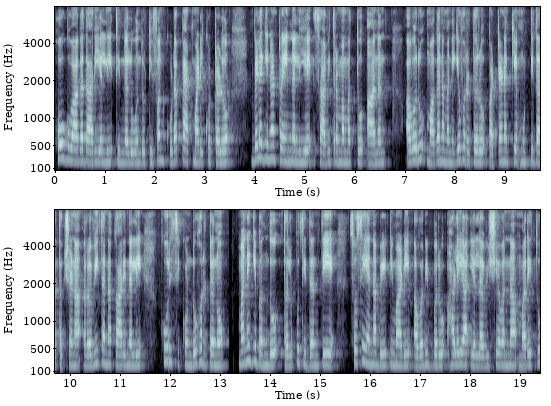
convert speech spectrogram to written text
ಹೋಗುವಾಗ ದಾರಿಯಲ್ಲಿ ತಿನ್ನಲು ಒಂದು ಟಿಫನ್ ಕೂಡ ಪ್ಯಾಕ್ ಮಾಡಿಕೊಟ್ಟಳು. ಬೆಳಗಿನ ಟ್ರೈನ್ನಲ್ಲಿಯೇ ಸಾವಿತ್ರಮ್ಮ ಮತ್ತು ಆನಂದ್ ಅವರು ಮಗನ ಮನೆಗೆ ಹೊರಟರು. ಪಟ್ಟಣಕ್ಕೆ ಮುಟ್ಟಿದ ತಕ್ಷಣ ರವಿ ತನ್ನ ಕಾರಿನಲ್ಲಿ ಕೂರಿಸಿಕೊಂಡು ಹೊರಟನು. ಮನೆಗೆ ಬಂದು ತಲುಪುತ್ತಿದ್ದಂತೆಯೇ ಸೊಸೆಯನ್ನು ಭೇಟಿ ಮಾಡಿ ಅವರಿಬ್ಬರು ಹಳೆಯ ಎಲ್ಲ ವಿಷಯವನ್ನ ಮರೆತು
